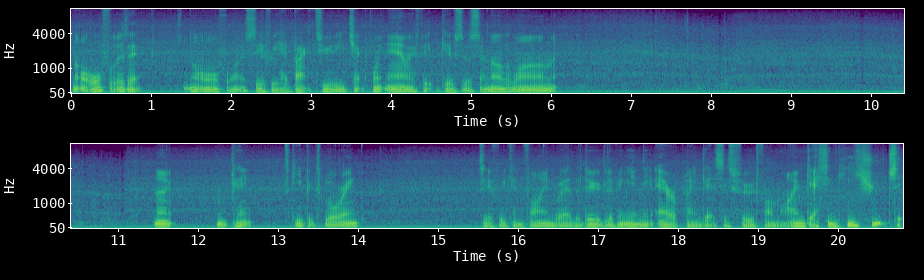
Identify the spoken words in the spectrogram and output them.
Not awful, is it? Not awful. Let's see if we head back to the checkpoint now, if it gives us another one. No. Okay. Let's keep exploring. See if we can find where the dude living in the aeroplane gets his food from. I'm guessing he shoots it.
